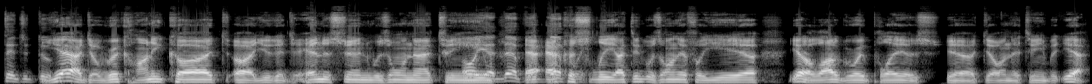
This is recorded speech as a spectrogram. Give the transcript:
attention to. Yeah, the Rick Honeycutt, uh, you get Henderson was on that team. Oh yeah, definitely. Eckersley, I think was on there for a year. Yeah, a lot of great players. Yeah, on that team. But yeah.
